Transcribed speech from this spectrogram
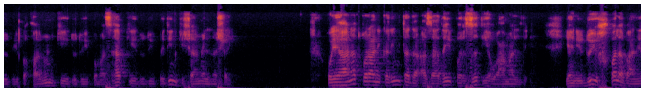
د دوی په قانون کې، د دوی په مذهب کې، د دوی په دین کې شامل نه شئ. خو اهانت قرآن کریم ته د ازادۍ پر ضد یو عمل دی. یعنې دوی خپله باندې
